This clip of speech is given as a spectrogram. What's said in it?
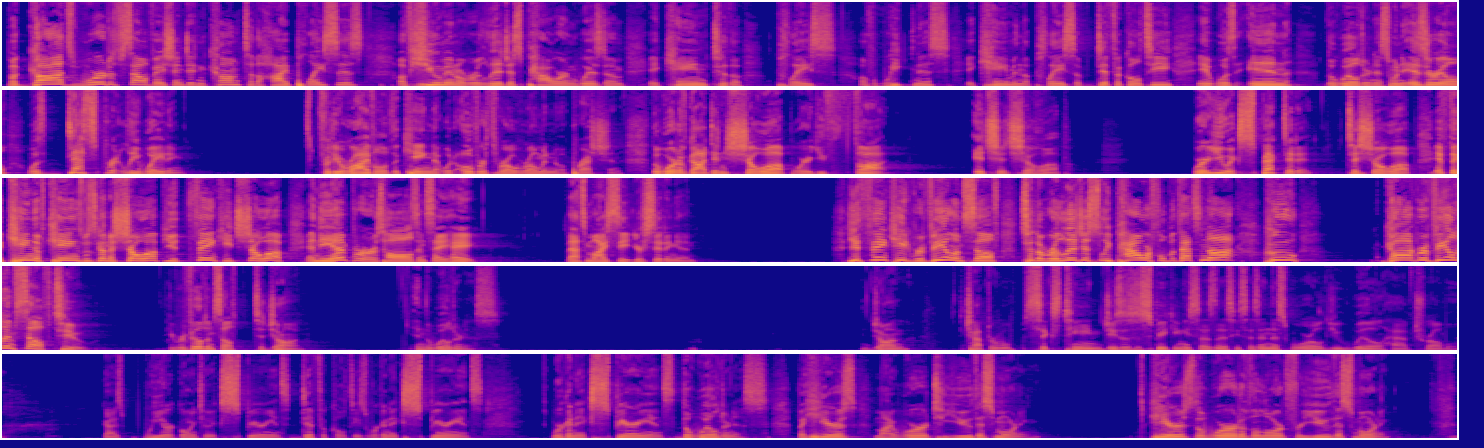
But God's word of salvation didn't come to the high places of human or religious power and wisdom. It came to the place of weakness, it came in the place of difficulty. It was in the wilderness when Israel was desperately waiting for the arrival of the king that would overthrow Roman oppression. The word of God didn't show up where you thought it should show up, where you expected it to show up. If the King of Kings was going to show up, you'd think he'd show up in the emperor's halls and say, Hey, that's my seat you're sitting in. You think he'd reveal himself to the religiously powerful, but that's not who God revealed himself to. He revealed himself to John in the wilderness. John chapter 16, Jesus is speaking. He says this He says, In this world you will have trouble. Guys, we are going to experience difficulties. We're going to experience we're going to experience the wilderness. But here's my word to you this morning. Here's the word of the Lord for you this morning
